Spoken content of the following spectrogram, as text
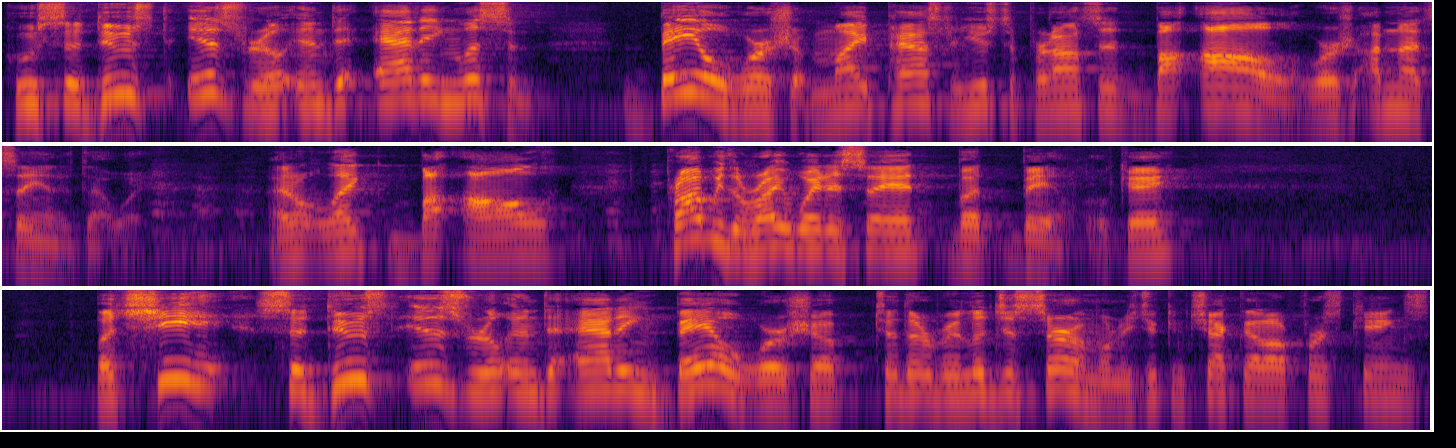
who seduced Israel into adding, listen, Baal worship. My pastor used to pronounce it Baal worship. I'm not saying it that way. I don't like Baal. Probably the right way to say it, but Baal, okay? But she seduced Israel into adding Baal worship to their religious ceremonies. You can check that out, 1 Kings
